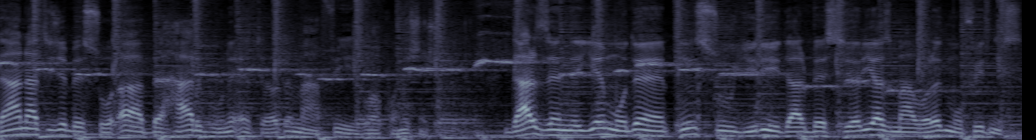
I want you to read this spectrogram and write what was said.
در نتیجه به سرعت به هر گونه اطلاعات منفی واکنش نشون میده. در زندگی مدرن این سوگیری در بسیاری از موارد مفید نیست.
